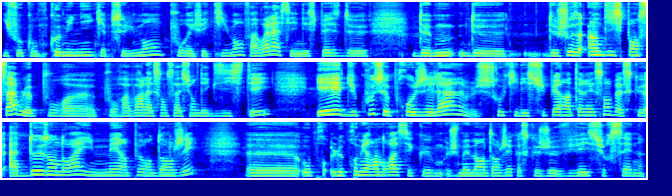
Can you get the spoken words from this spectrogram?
Il faut qu'on communique absolument pour, effectivement, enfin voilà, c'est une espèce de, de, de, chose indispensable pour, euh, pour avoir la sensation d'exister. Et du coup, ce projet-là, je trouve qu'il est super intéressant parce qu'à deux endroits, il me met un peu en danger. Euh, le premier endroit, c'est que je me mets en danger parce que je vivais sur scène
